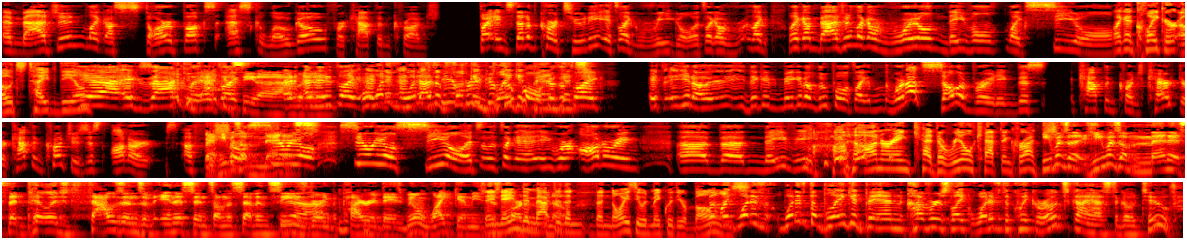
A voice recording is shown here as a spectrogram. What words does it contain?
Imagine like a Starbucks esque logo for Captain Crunch. But instead of cartoony, it's like regal. It's like a like like imagine like a Royal Naval like seal. Like a Quaker Oats type deal. yeah, exactly. I it's could like see that and, and it's like Well, and, what if- and what if that'd the be a pretty fucking good blanket loophole ban because it's gets- like it's you know they could make it a loophole. It's like we're not celebrating this Captain Crunch character. Captain Crunch is just on our official was a serial serial seal. It's it's like a, we're honoring uh, the Navy. Hon- Honoring Ca- the real Captain Crunch. He was a he was a menace that pillaged thousands of innocents on the seven seas Yeah. during the pirate days. We don't like him. He's they just named part him of, after you know. the the noise he would make with your bones. But like, what if what if the blanket ban covers like what if the Quaker Oats guy has to go too?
